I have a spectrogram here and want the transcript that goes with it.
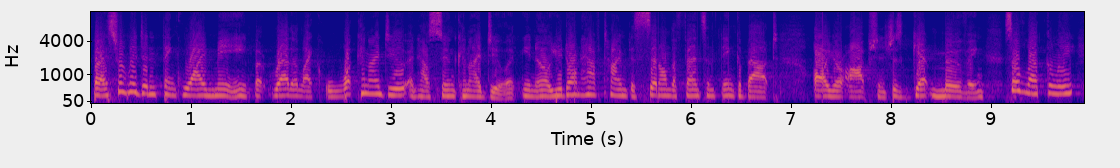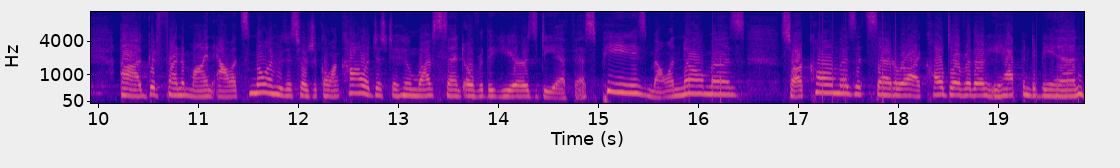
But I certainly didn't think, why me? But rather, like, what can I do and how soon can I do it? You know, you don't have time to sit on the fence and think about all your options. Just get moving. So, luckily, uh, a good friend of mine, Alex Miller, who's a surgical oncologist to whom I've sent over the years DFSPs, melanomas, sarcomas, etc. I called over there. He happened to be in,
